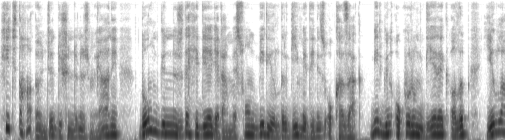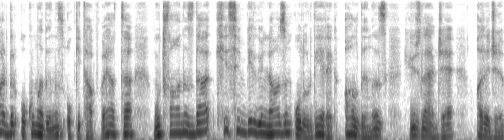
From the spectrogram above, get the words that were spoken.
hiç daha önce düşündünüz mü? Yani doğum gününüzde hediye gelen ve son bir yıldır giymediğiniz o kazak, bir gün okurum diyerek alıp yıllardır okumadığınız o kitap veyahut da mutfağınızda kesin bir gün lazım olur diyerek aldığınız yüzlerce aracı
